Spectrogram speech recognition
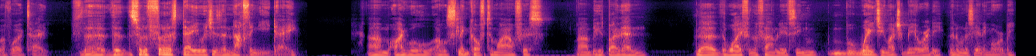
have worked out, the, the, the sort of first day, which is a nothingy day, um, I will I will slink off to my office uh, because by then the the wife and the family have seen way too much of me already. They don't want to see any more of me.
